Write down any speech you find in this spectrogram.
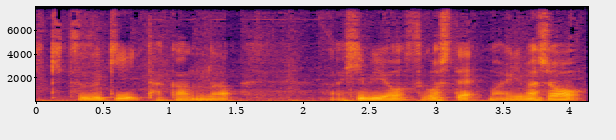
う引き続き多感な日々を過ごしてまいりましょ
